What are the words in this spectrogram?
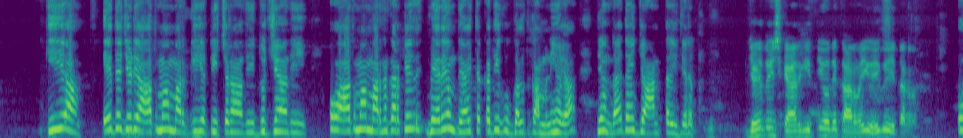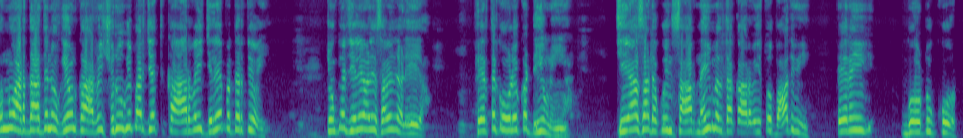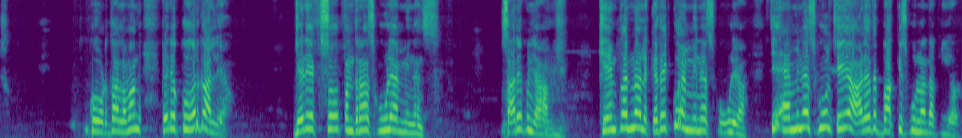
ਕੀ ਆ ਇਹਦੇ ਜਿਹੜੇ ਆਤਮਾ ਮਰ ਗਈ ਹੈ ਟੀਚਰਾਂ ਦੀ ਦੂਜਿਆਂ ਦੀ ਉਹ ਆਤਮਾ ਮਰਨ ਕਰਕੇ ਮੇਰੇ ਹੁੰਦਿਆਂ ਇੱਥੇ ਕਦੀ ਕੋਈ ਗਲਤ ਕੰਮ ਨਹੀਂ ਹੋਇਆ। ਜੇ ਹੁੰਦਾ ਤਾਂ ਅਸੀਂ ਜਾਨ ਤਲੀ ਤੇ ਰੱਖੀ ਜਿਹੜੇ ਤੁਸੀਂ ਸ਼ਿਕਾਇਤ ਕੀਤੀ ਉਹਦੇ ਕਾਰਵਾਈ ਹੋਈ ਕੋਈ ਅਜੇ ਤੱਕ? ਉਹਨੂੰ 8-10 ਦਿਨ ਹੋ ਗਏ, ਹੁਣ ਕਾਰਵਾਈ ਸ਼ੁਰੂ ਹੋ ਗਈ, ਪਰ ਜੇ ਕਾਰਵਾਈ ਜ਼ਿਲ੍ਹੇ ਪੱਧਰ ਤੇ ਹੋਈ, ਕਿਉਂਕਿ ਜ਼ਿਲ੍ਹੇ ਵਾਲੇ ਸਾਰੇ ਲੜੇ ਆ, ਫਿਰ ਤੇ ਕੋਲੇ ਕੱਢੀ ਹੋਣੀ ਆ। ਜੇ ਆ ਸਾਡਾ ਕੋਈ ਇਨਸਾਫ ਨਹੀਂ ਮਿਲਦਾ ਕਾਰਵਾਈ ਤੋਂ ਬਾਅਦ ਵੀ, ਫਿਰ ਅਸੀਂ ਗੋ ਟੂ ਕੋਰਟ ਕੋਰਟ ਦਾ ਲਵਾਂਗੇ। ਫਿਰ ਇੱਕ ਹੋਰ ਗੱਲ ਆ, ਜਿਹੜੇ 115 ਸਕੂਲ ਐਮੀਨੈਂਸ ਸਾਰੇ ਪੰਜਾਬ 'ਚ, ਖੇਮਕਰਨ ਨਾਲ ਕਿਤੇ ਇੱਕੋ ਐਮੀਨੈਂਸ ਸਕੂਲ ਆ। ਜੇ ਐਮੀਨੈਂਸ ਸਕੂਲ 'ਚ ਇਹ ਹਾਲ ਹੈ ਤੇ ਬਾਕੀ ਸਕੂਲਾਂ ਦਾ ਕੀ ਹਾਲ?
